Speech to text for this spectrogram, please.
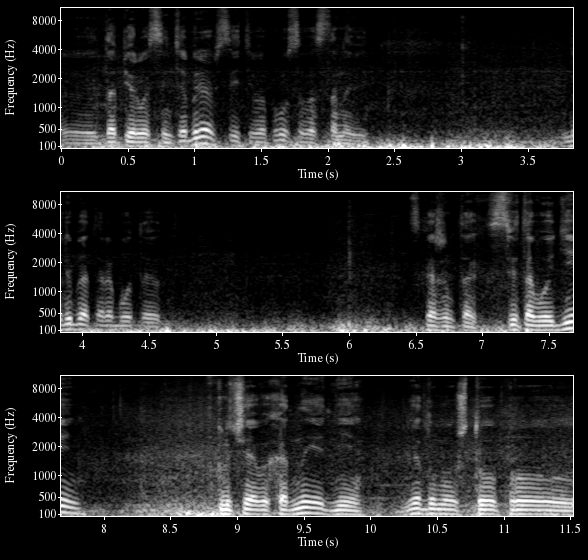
э, до 1 сентября все эти вопросы восстановить. Ребята работают, скажем так, световой день, включая выходные дни. Я думаю, что про...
